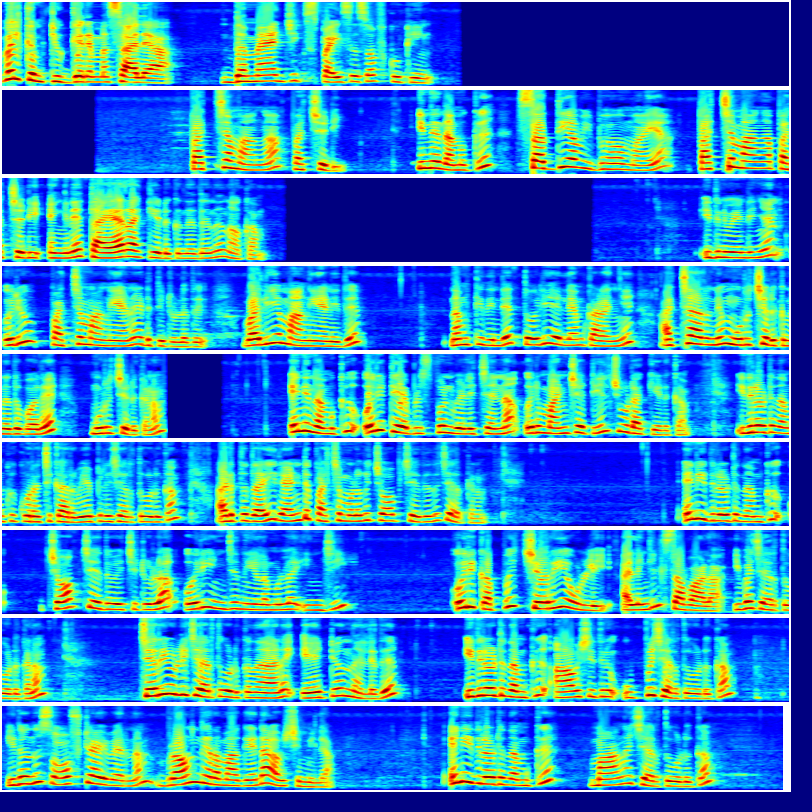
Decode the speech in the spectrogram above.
Welcome to garam masala the magic spices of cooking പച്ചമാങ്ങ പച്ചടി. ഇന്ന് നമുക്ക് സദ്യ വിഭവമായ പച്ചമാങ്ങ പച്ചടി എങ്ങനെ തയ്യാറാക്കിയെടുക്കുന്നതെന്ന് നോക്കാം. ഇതിനുവേണ്ടി ഞാൻ ഒരു പച്ചമാങ്ങയാണ് എടുത്തിട്ടുള്ളത്. വലിയ മാങ്ങയാണിത്. നമുക്കിതിന്റെ തൊലിയെല്ലാം കളഞ്ഞ് അച്ചാറിന് മുറിച്ചെടുക്കുന്നത് പോലെ മുറിച്ചെടുക്കണം. ഇനി നമുക്ക് ഒരു ടേബിൾ സ്പൂൺ വെളിച്ചെണ്ണ ഒരു മൺചട്ടിയിൽ ചൂടാക്കിയെടുക്കാം. ഇതിലോട്ട് നമുക്ക് കുറച്ച് കറിവേപ്പില ചേർത്ത് കൊടുക്കാം. അടുത്തതായി രണ്ട് പച്ചമുളക് ചോപ്പ് ചെയ്തത് ചേർക്കണം. ഇനി ഇതിലോട്ട് നമുക്ക് ചോപ്പ് ചെയ്ത് വെച്ചിട്ടുള്ള ഒരു ഇഞ്ച് നീളമുള്ള ഇഞ്ചി ഒരു കപ്പ് ചെറിയ ഉള്ളി അല്ലെങ്കിൽ സവാള ഇവ ചേർത്ത് കൊടുക്കണം. ചെറിയ ഉള്ളി ചേർത്ത് കൊടുക്കുന്നതാണ് ഏറ്റവും നല്ലത്. ഇതിലോട്ട് നമുക്ക് ആവശ്യത്തിന് ഉപ്പ് ചേർത്ത് കൊടുക്കാം. ഇതൊന്ന് സോഫ്റ്റായി വരണം. ബ്രൗൺ നിറമാകേണ്ട ആവശ്യമില്ല. ഇനി ഇതിലോട്ട് നമുക്ക് മാങ്ങ ചേർത്ത് കൊടുക്കാം.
